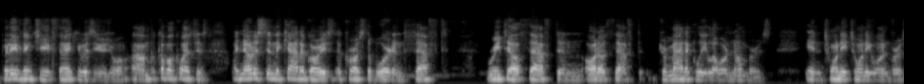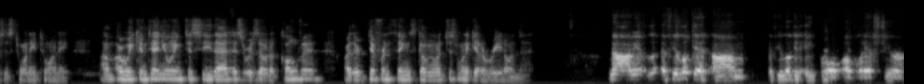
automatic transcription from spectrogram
Good evening, Chief. Thank you as usual. Um, a couple of questions. I noticed in the categories across the board in theft, retail theft, and auto theft, dramatically lower numbers in 2021 versus 2020. Um, are we continuing to see that as a result of COVID? Are there different things going on? Just want to get a read on that. No, I mean, if you look at um, if you look at April of last year,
